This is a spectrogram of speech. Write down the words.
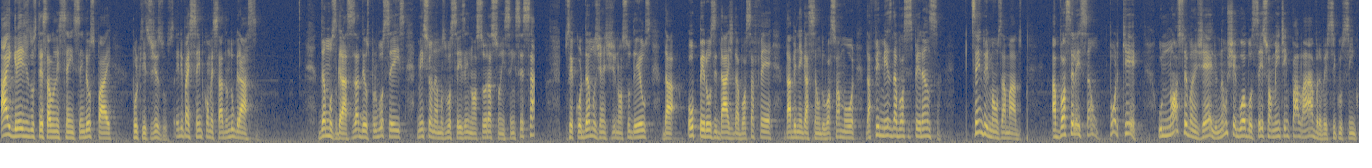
a igreja dos Tessalonicenses em Deus Pai, por Cristo Jesus. Ele vai sempre começar dando graça. Damos graças a Deus por vocês, mencionamos vocês em nossas orações sem cessar. Nos recordamos diante de nosso Deus da operosidade da vossa fé, da abnegação do vosso amor, da firmeza da vossa esperança. Sendo, irmãos amados, a vossa eleição. Por quê? O nosso evangelho não chegou a vocês somente em palavra, versículo 5,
